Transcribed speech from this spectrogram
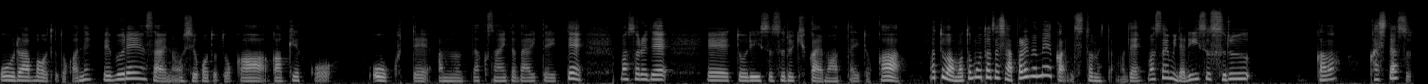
オールアバウトとかねウェブ連載のお仕事とかが結構多くてあのたくさんいただいていて、まあ、それで、えー、とリースする機会もあったりとかあとはもともと私アパレルメーカーに勤めてたので、まあ、そういう意味ではリースする側貸し出す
